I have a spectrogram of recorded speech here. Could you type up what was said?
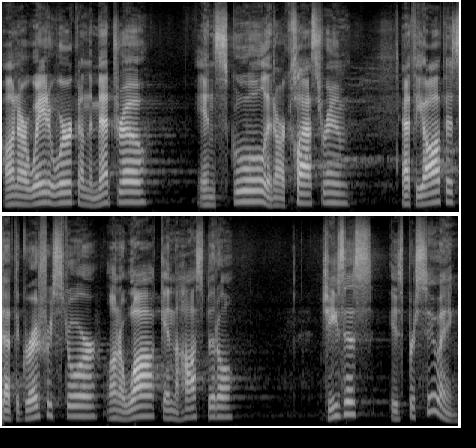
on our way to work on the metro, in school, in our classroom, at the office, at the grocery store, on a walk, in the hospital. Jesus is pursuing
